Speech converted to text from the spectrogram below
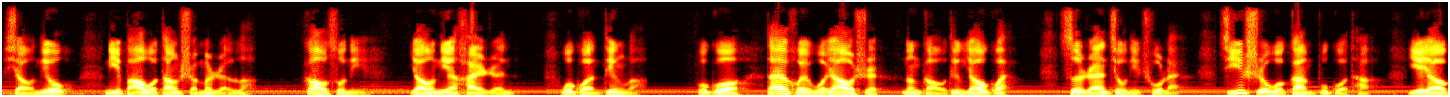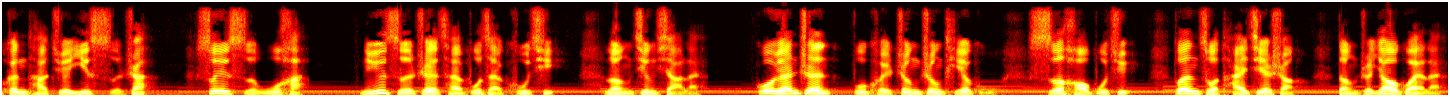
小妞，你把我当什么人了？告诉你，妖孽害人，我管定了。不过待会我要是能搞定妖怪，自然救你出来。即使我干不过他，也要跟他决一死战，虽死无憾。”女子这才不再哭泣，冷静下来。郭元振不愧铮铮铁骨，丝毫不惧，端坐台阶上等着妖怪来。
